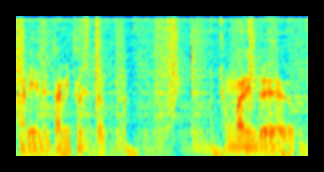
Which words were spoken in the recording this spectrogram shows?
다리에는 땀이 터지더라고요. 정말 힘들어요, 여러분.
